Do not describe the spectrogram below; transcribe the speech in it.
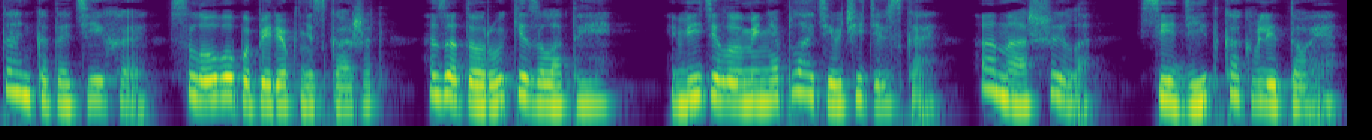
Танька-то тихая, слова поперек не скажет, зато руки золотые. Видела у меня платье учительское, она шила, сидит как влитое.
